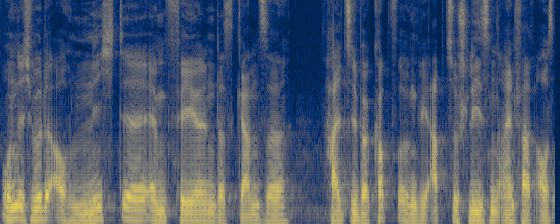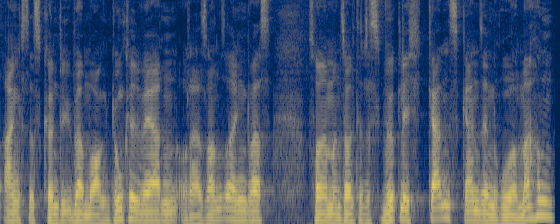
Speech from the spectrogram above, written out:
und ich würde auch nicht äh, empfehlen, das Ganze Hals über Kopf irgendwie abzuschließen, einfach aus Angst, es könnte übermorgen dunkel werden oder sonst irgendwas, sondern man sollte das wirklich ganz, ganz in Ruhe machen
